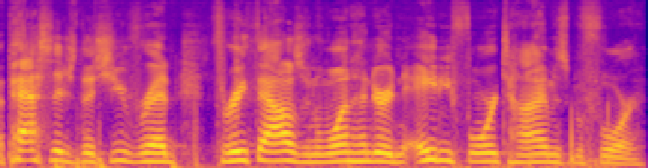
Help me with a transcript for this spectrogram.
A passage that you've read 3,184 times before.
